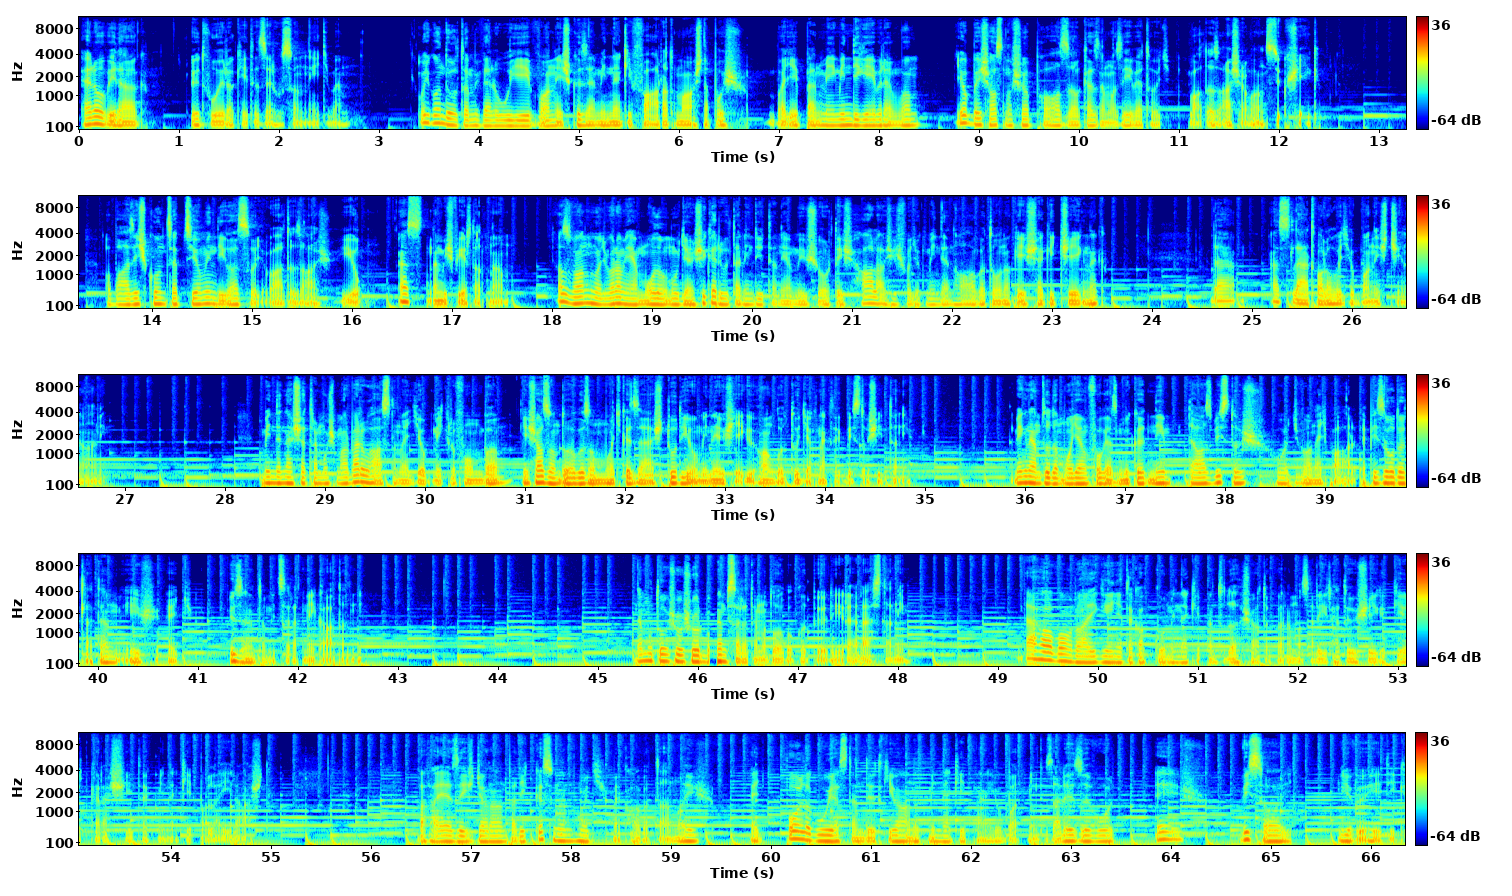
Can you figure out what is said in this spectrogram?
Hello világ! Üdv újra 2024-ben. Úgy gondoltam, mivel új év van, és közel mindenki fáradt másnapos, vagy éppen még mindig ébren van, jobb és hasznosabb, ha azzal kezdem az évet, hogy változásra van szükség. A bázis koncepció mindig az, hogy a változás jó. Ezt nem is firtatnám. Az van, hogy valamilyen módon ugyan sikerült elindítani a műsort, és hálás is vagyok minden hallgatónak és segítségnek, de ezt lehet valahogy jobban is csinálni. Minden esetre most már beruháztam egy jobb mikrofonba, és azon dolgozom, hogy közel stúdió minőségű hangot tudjak nektek biztosítani. Még nem tudom, hogyan fog ez működni, de az biztos, hogy van egy pár epizód ötletem és egy üzenet, amit szeretnék átadni. Nem utolsó sorban nem szeretem a dolgokat bőrére ereszteni. De ha van rá igényetek, akkor mindenképpen tudassátok velem az elérhetőségekért, keressétek mindenképp a leírást. Befejezés gyanán pedig köszönöm, hogy meghallgattál ma is. Egy boldog új esztendőt kívánok mindenképpen jobbat, mint az előző volt, és viszont jövő hétig.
